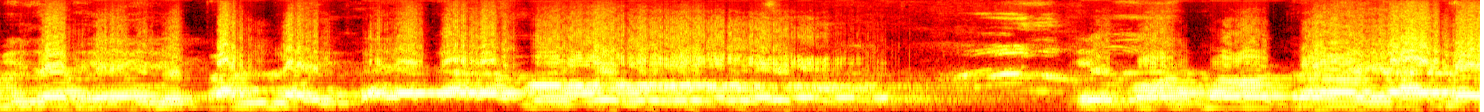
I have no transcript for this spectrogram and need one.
মিজানের পাল্লায় যায় দাঁড়াবো। এমন দয়ালো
